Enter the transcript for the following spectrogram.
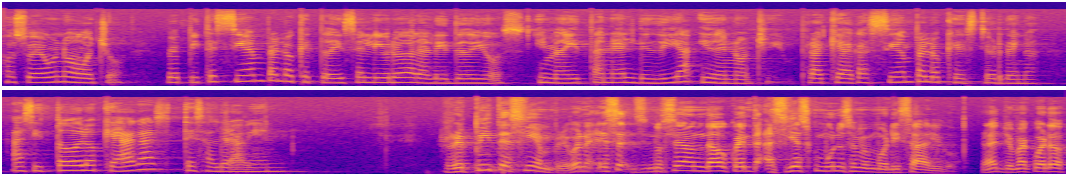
Josué 1.8 Repite siempre lo que te dice el libro de la ley de Dios y medita en él de día y de noche, para que hagas siempre lo que éste ordena. Así todo lo que hagas te saldrá bien. Repite siempre. Bueno, no se han dado cuenta, así es como uno se memoriza algo. Yo me acuerdo,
